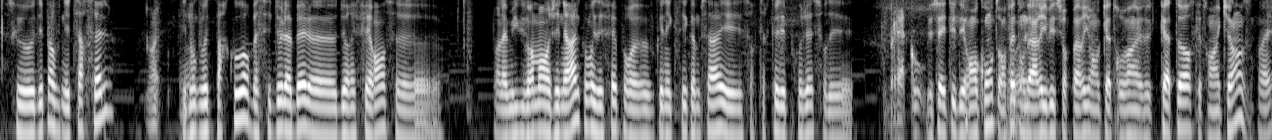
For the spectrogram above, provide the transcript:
parce qu'au départ, vous venez de Sarcelles. Ouais. Et donc, votre parcours, bah, c'est deux labels euh, de référence euh, dans la musique vraiment en général. Comment vous avez fait pour euh, vous connecter comme ça et sortir que des projets sur des. Mais ça a été des rencontres. En fait, on est arrivé sur Paris en 94, 95. Ouais.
